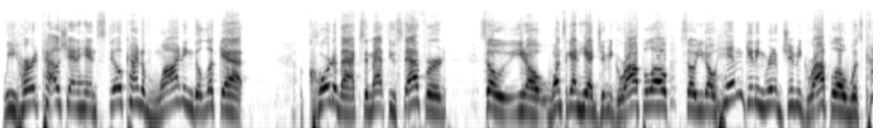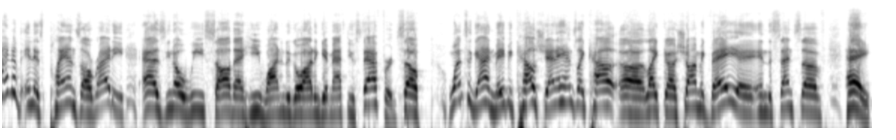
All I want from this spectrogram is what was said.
we heard Kyle Shanahan still kind of wanting to look at quarterbacks and Matthew Stafford. So, you know, once again, he had Jimmy Garoppolo. So, you know, him getting rid of Jimmy Garoppolo was kind of in his plans already, as, you know, we saw that he wanted to go out and get Matthew Stafford. So, once again, maybe Kyle Shanahan's like Kyle, uh, like uh, Sean McVay uh, in the sense of, hey,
